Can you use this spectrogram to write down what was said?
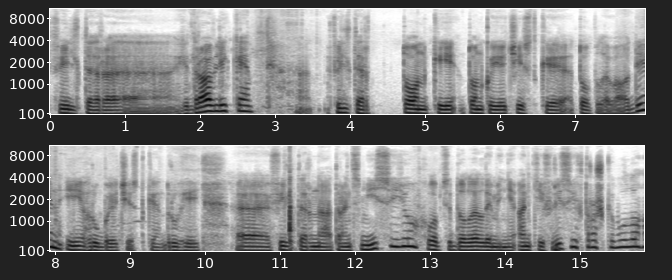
фільтр е, гідравліки, е, фільтр тонкі, тонкої очистки топлива один і грубої очистки другий. Фільтр на трансмісію. Хлопці долили мені антифріз, їх трошки було,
